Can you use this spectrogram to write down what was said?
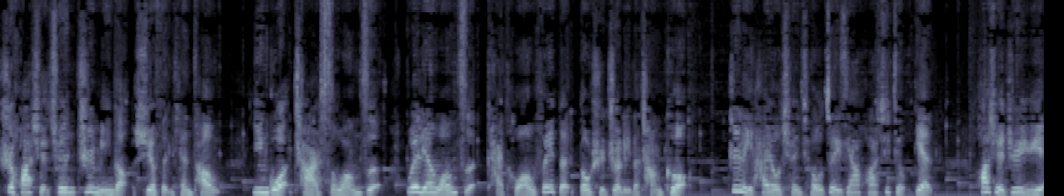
是滑雪圈知名的雪粉天堂。英国查尔斯王子、威廉王子、凯特王妃等都是这里的常客。这里还有全球最佳滑雪酒店。滑雪之余，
